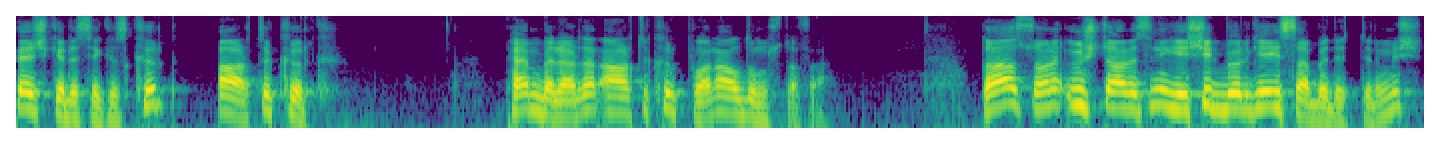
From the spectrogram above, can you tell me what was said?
5 kere 8 40 artı 40. Pembelerden artı 40 puan aldı Mustafa. Daha sonra 3 tanesini yeşil bölgeye isabet ettirmiş.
